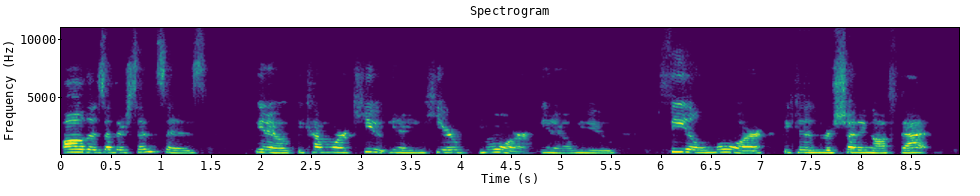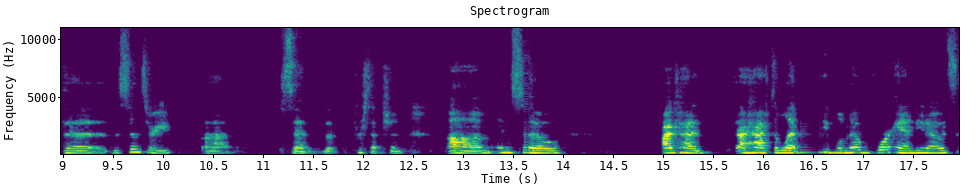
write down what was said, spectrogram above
all those other senses, you know, become more acute. You know, you hear more. You know, you feel more because we're shutting off that the the sensory uh, sense, the perception. Um, and so I've had, I have to let people know beforehand, you know, it's,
